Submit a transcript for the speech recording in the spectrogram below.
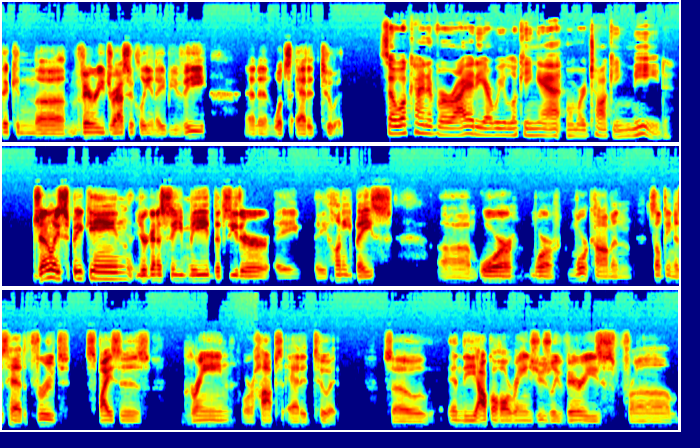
it can uh, vary drastically in abv and then what's added to it so, what kind of variety are we looking at when we're talking mead? Generally speaking, you're going to see mead that's either a, a honey base um, or more more common something that's had fruit, spices, grain, or hops added to it. So, and the alcohol range usually varies from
